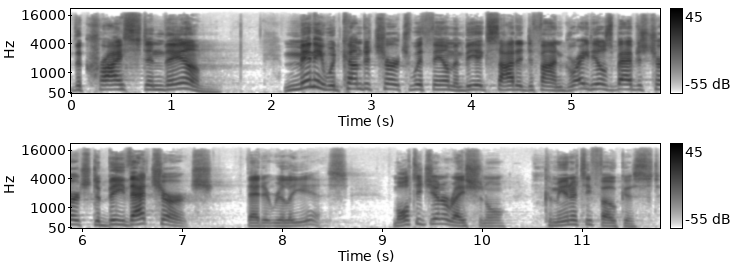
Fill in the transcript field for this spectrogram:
the Christ in them. Many would come to church with them and be excited to find Great Hills Baptist Church to be that church that it really is multi generational, community focused,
